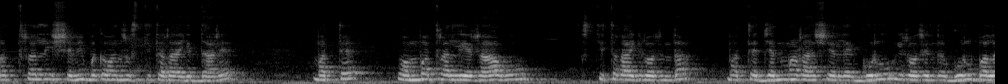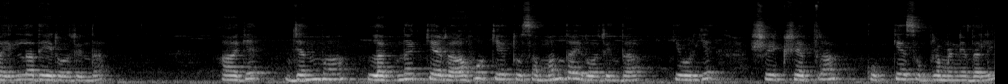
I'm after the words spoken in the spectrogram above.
ಹತ್ತರಲ್ಲಿ ಶನಿ ಭಗವಾನರು ಸ್ಥಿತರಾಗಿದ್ದಾರೆ. ಮತ್ತು ಒಂಬತ್ತರಲ್ಲಿ ರಾಹು ಸ್ಥಿತರಾಗಿರೋದ್ರಿಂದ, ಮತ್ತು ಜನ್ಮ ರಾಶಿಯಲ್ಲೇ ಗುರು ಇರೋದರಿಂದ, ಗುರುಬಲ ಇಲ್ಲದೇ ಇರೋದ್ರಿಂದ ಹಾಗೆ ಜನ್ಮ, ಲಗ್ನಕ್ಕೆ ರಾಹು, ಕೇತು ಸಂಬಂಧ ಇರೋದ್ರಿಂದ ಇವರಿಗೆ ಶ್ರೀ ಕ್ಷೇತ್ರ ಕುಕ್ಕೆ ಸುಬ್ರಹ್ಮಣ್ಯದಲ್ಲಿ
